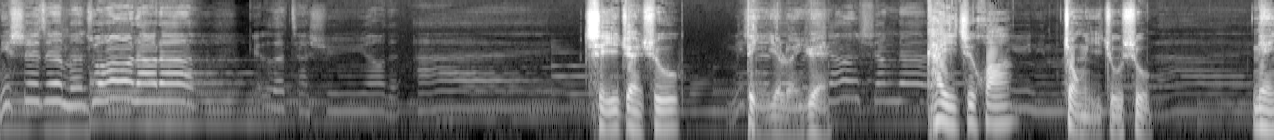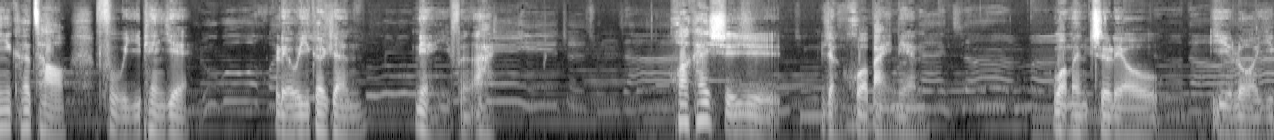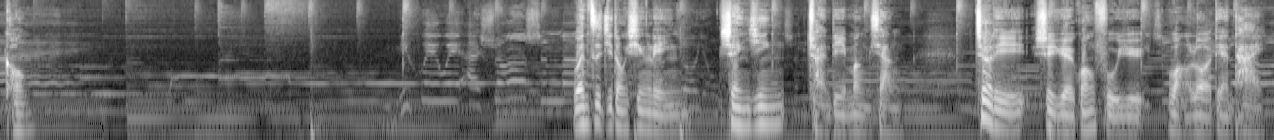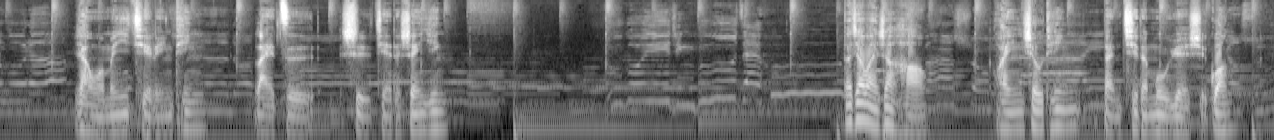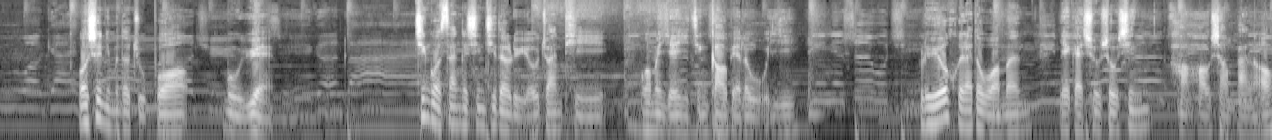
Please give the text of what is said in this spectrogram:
你是怎么做到的？给了他许。持一卷书，顶一轮月，开一枝花，种一株树，念一棵草，抚一片叶，留一个人，念一份爱。花开十日，人活百年，我们只留一落一空。文字激动心灵，声音传递梦想。这里是月光抚育网络电台，让我们一起聆听来自世界的声音。大家晚上好，欢迎收听本期的沐月时光，我是你们的主播沐月。经过三个星期的旅游专题，我们也已经告别了五一。旅游回来的我们，也该收收心，好好上班了哦。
